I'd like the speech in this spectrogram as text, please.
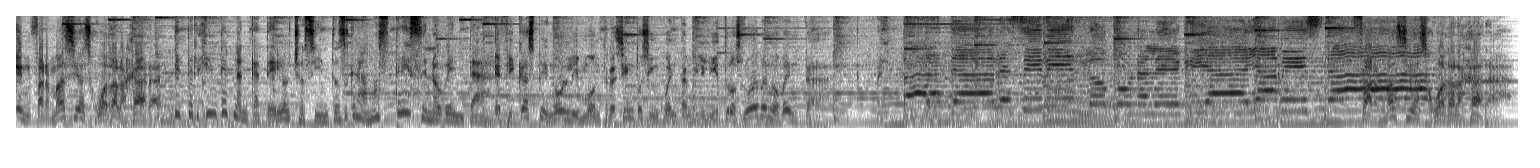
En Farmacias Guadalajara, Detergente Blancatel 800 gramos 13.90. Eficaz Pinol Limón 350 mililitros 9.90. Prepárate a recibirlo con alegría y amistad. Farmacias Guadalajara.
